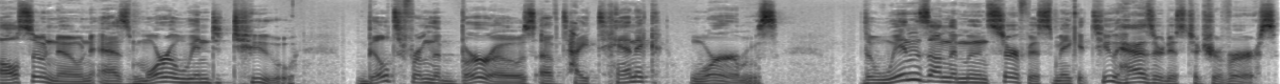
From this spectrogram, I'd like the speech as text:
also known as Morrowind 2, built from the burrows of titanic worms. The winds on the moon's surface make it too hazardous to traverse.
